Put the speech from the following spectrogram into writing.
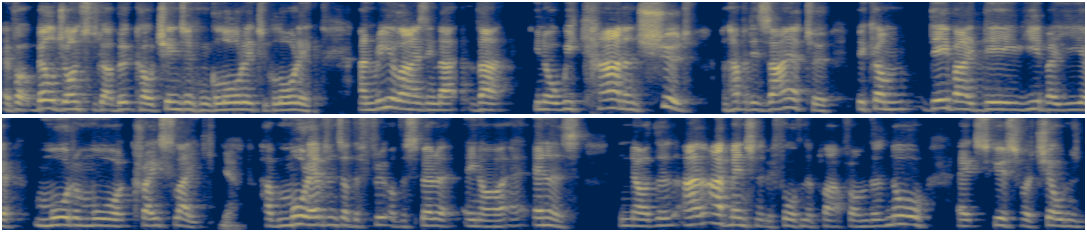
In fact, Bill Johnson's got a book called "Changing from Glory to Glory," and realizing that that you know we can and should and have a desire to become day by day, year by year, more and more Christ-like. Yeah. Have more evidence of the fruit of the Spirit, you know, in us. You know, the, I, have mentioned it before from the platform. There's no excuse for children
